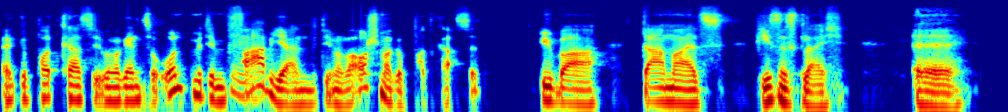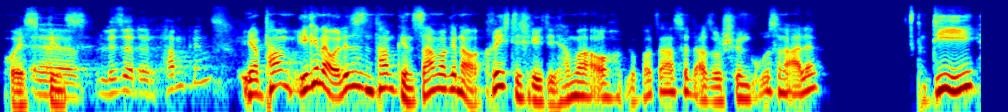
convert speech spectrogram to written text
äh, gepodcastet über Magento und mit dem mhm. Fabian, mit dem haben wir auch schon mal gepodcastet über damals, wie hieß es gleich? Äh, oh, jetzt äh, Lizard and Pumpkins? Ja, Pump, genau, Lizard and Pumpkins, sagen wir genau. Richtig, richtig. Haben wir auch gepodcastet, also schönen Gruß an alle. Die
